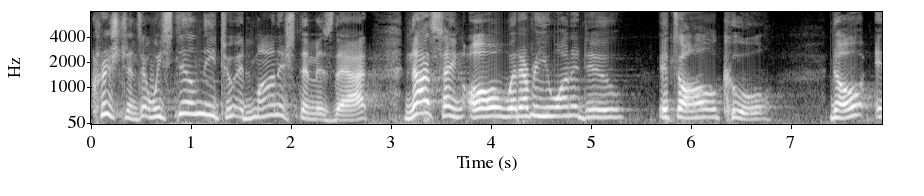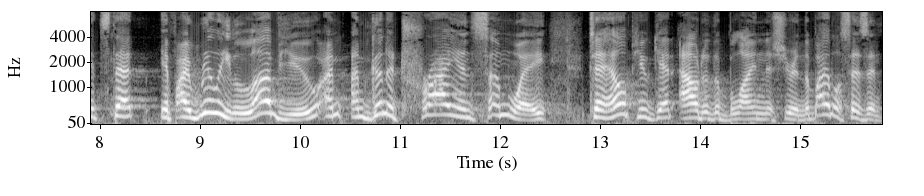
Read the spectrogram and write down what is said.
Christians, and we still need to admonish them as that, not saying, oh, whatever you want to do, it's all cool. No, it's that if I really love you, I'm, I'm going to try in some way to help you get out of the blindness you're in. The Bible says in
